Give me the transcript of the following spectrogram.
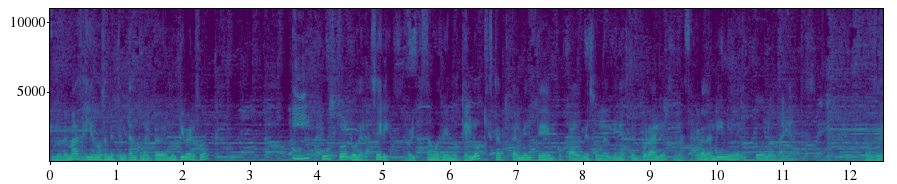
y lo demás, ellos no se meten tanto en el pedo del multiverso. Y justo lo de las series. Ahorita estamos viendo que Loki está totalmente enfocado en eso, en las líneas temporales, en la sagrada línea y todas las variantes. Entonces,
